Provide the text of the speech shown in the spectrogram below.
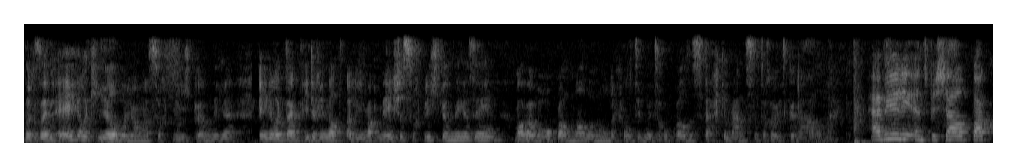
er zijn eigenlijk heel veel jongensverpleegkundigen. Eigenlijk denkt iedereen dat alleen maar meisjesverpleegkundigen zijn, maar we hebben ook wel mannen nodig, want die moeten ook wel de sterke mensen eruit kunnen halen. Hebben jullie een speciaal pak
